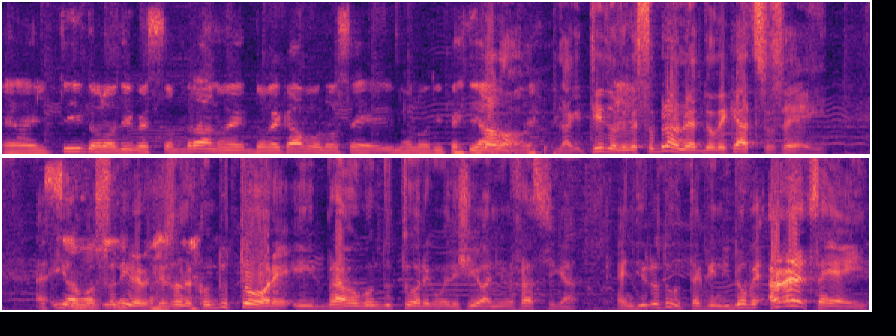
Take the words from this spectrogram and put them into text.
eh, il titolo di questo brano è Dove cavolo sei? Non lo ripetiamo. No, no, la- il titolo di questo brano è Dove cazzo sei? Eh, io lo posso dire- dire perché sono il conduttore, il bravo conduttore, come diceva Nino Frassica, è in giro tutta, quindi dove sei?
